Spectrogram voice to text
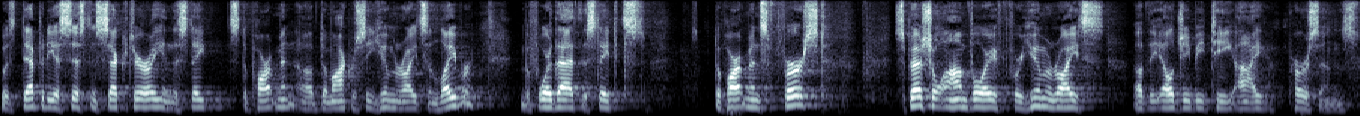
was Deputy Assistant Secretary in the State's Department of Democracy, Human Rights, and Labor. Before that, the State Department's first Special Envoy for Human Rights of the LGBTI persons.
